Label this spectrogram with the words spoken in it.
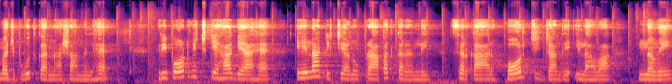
ਮਜ਼ਬੂਤ ਕਰਨਾ ਸ਼ਾਮਿਲ ਹੈ। ਰਿਪੋਰਟ ਵਿੱਚ ਕਿਹਾ ਗਿਆ ਹੈ, ਇਹਨਾਂ ਟੀਚਿਆਂ ਨੂੰ ਪ੍ਰਾਪਤ ਕਰਨ ਲਈ ਸਰਕਾਰ ਹੋਰ ਚੀਜ਼ਾਂ ਦੇ ਇਲਾਵਾ ਨਵੇਂ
